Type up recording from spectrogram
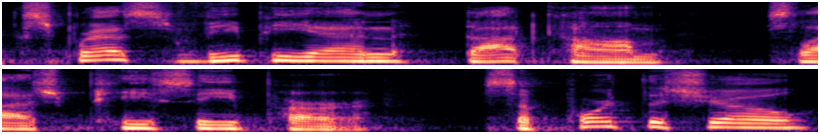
expressvpn.com slash pcper. Support the show,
